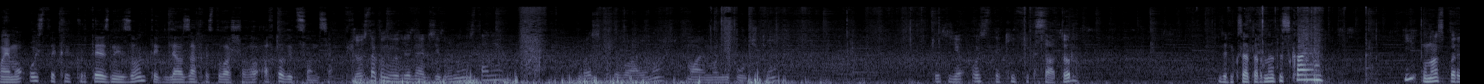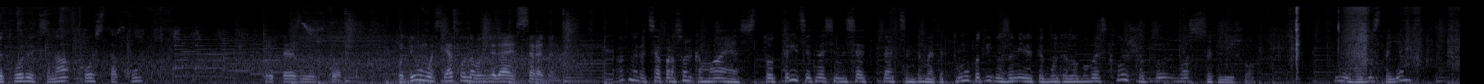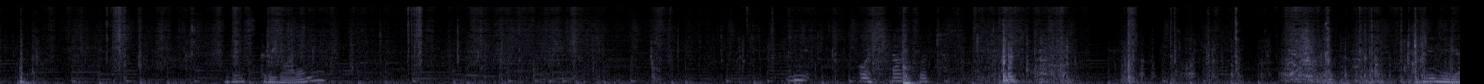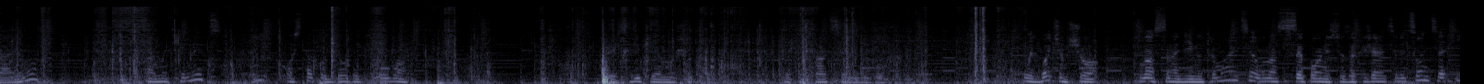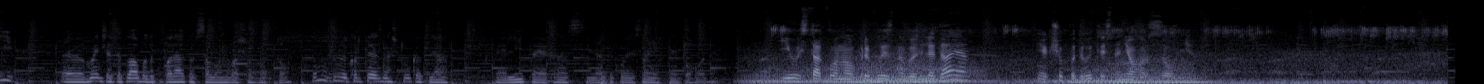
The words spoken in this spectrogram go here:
маємо ось такий крутезний зонтик для захисту вашого авто від сонця. Ось так він виглядає в зібраному стані. Розкриваємо, маємо ліпучки. Тут є ось такий фіксатор. За фіксатор натискаємо, і у нас перетворюється на ось таку крутезну шторку. Подивимось, як вона виглядає зсередини. Розмір ця парасолька має 130 на 75 см, тому потрібно заміряти буде лобове скло, щоб у вас все підійшло. Ну, його дістаємо. Розкриваємо. І ось так от. Приміряємо саме кінець і ось так от додатково прикріплюємо, щоб фіксація не було. Ось бачимо, що у нас все надійно тримається, у нас все повністю захищається від сонця і е, менше тепла буде попадати в салон вашого авто. Тому дуже крутезна штука для е, літа, якраз для такої сонячної погоди. І ось так воно приблизно виглядає, якщо подивитись на нього ззовні.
